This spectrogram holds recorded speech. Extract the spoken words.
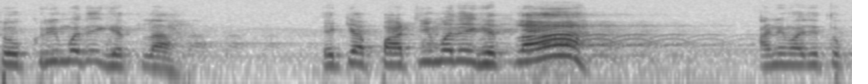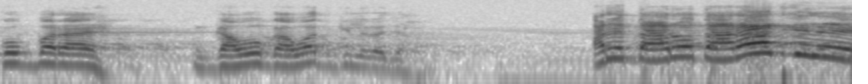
टोकरीमध्ये घेतला एका पाठीमध्ये घेतला आणि माझे तुकोबर आहे. गावोगावात गेले राजा. अरे दारो दारात गेले.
